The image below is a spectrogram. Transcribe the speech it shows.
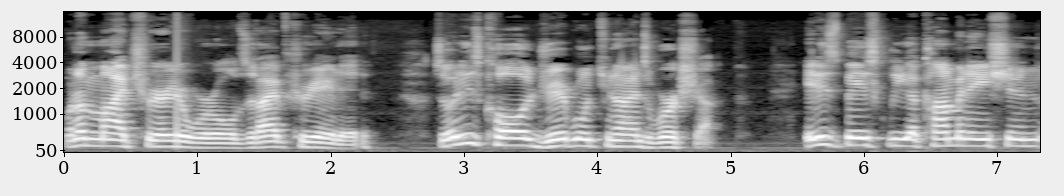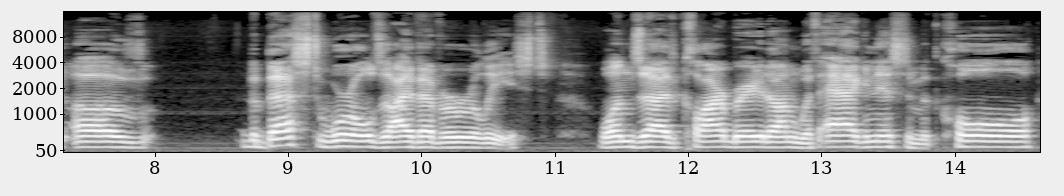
one of my Terraria worlds that I've created. So it is called Jbro129's Workshop. It is basically a combination of the best worlds that I've ever released. Ones that I've collaborated on with Agnes and with Cole.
